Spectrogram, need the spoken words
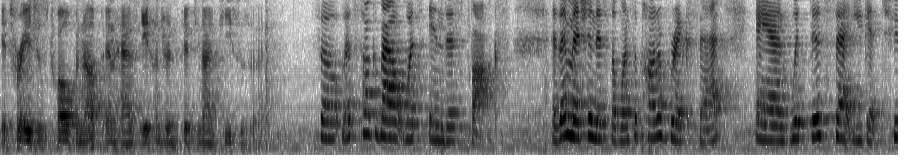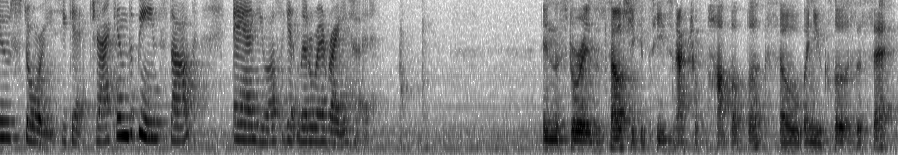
It's for ages 12 and up and has 859 pieces in it. So let's talk about what's in this box. As I mentioned, it's the Once Upon a Brick set, and with this set, you get two stories. You get Jack and the Beanstalk, and you also get Little Red Riding Hood. In the stories themselves, you can see it's an actual pop-up book, so when you close the set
